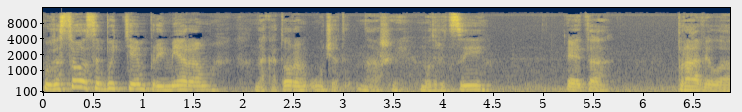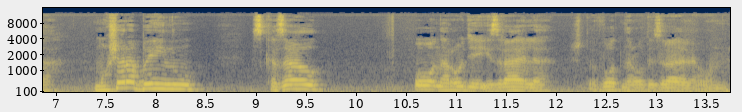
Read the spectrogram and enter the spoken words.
удостоился быть тем примером, на котором учат наши мудрецы. Это правило Мушарабейну сказал о народе Израиля, что вот народ Израиля, он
